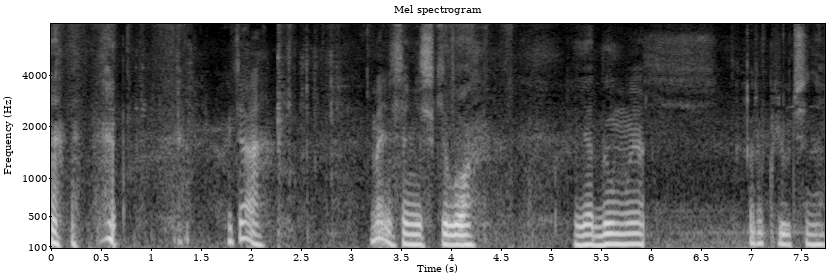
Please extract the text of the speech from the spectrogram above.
Хоча менше, ніж кіло. Я думаю. Переключені.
